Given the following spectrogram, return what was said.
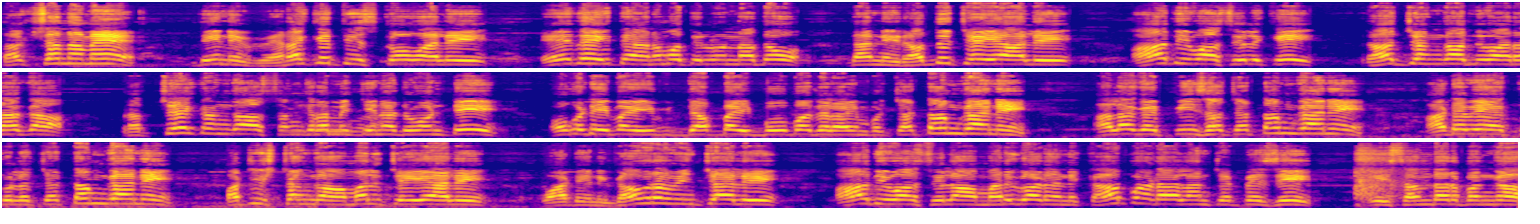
తక్షణమే దీన్ని వెనక్కి తీసుకోవాలి. ఏదైతే అనుమతులు ఉన్నదో దాన్ని రద్దు చేయాలి. ఆదివాసులకి రాజ్యాంగం ద్వారాగా ప్రత్యేకంగా సంక్రమించినటువంటి ఒకటి బై డెబ్బై భూబదలాయింపు చట్టం కానీ అలాగే పీసా చట్టం కానీ అటవీ హక్కుల చట్టం కానీ పటిష్టంగా అమలు చేయాలి. వాటిని గౌరవించాలి. ఆదివాసుల మనుగడని కాపాడాలని చెప్పేసి ఈ సందర్భంగా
